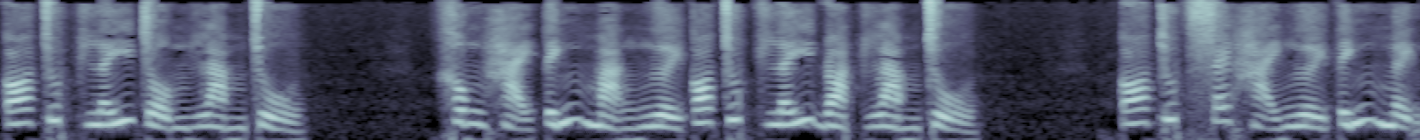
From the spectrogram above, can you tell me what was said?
Có chút lấy trộm làm chủ. Không hại tính mạng người, có chút lấy đoạt làm chủ. Có chút sẽ hại người tính mệnh.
